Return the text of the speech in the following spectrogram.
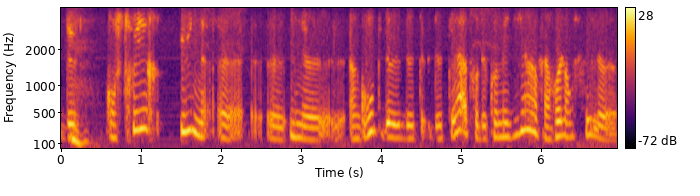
de mhm. construire une, euh, euh, une, un groupe de, de, théâtre, de comédiens, enfin relancer le,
